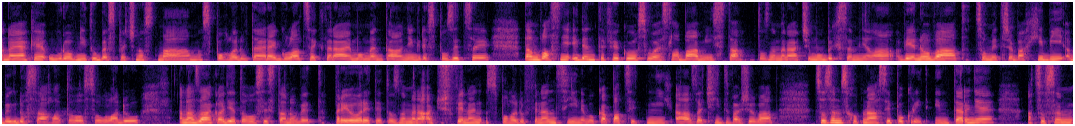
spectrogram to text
na jaké úrovni tu bezpečnost mám z pohledu té regulace, která je momentálně k dispozici. Tam vlastně identifikuju svoje slabá místa, to znamená, čemu bych se měla věnovat, co mi třeba chybí, abych dosáhla toho souladu a na základě toho si stanovit priority, to znamená, ať už finan- z pohledu financí nebo kapacitních a začít začít zvažovat, co jsem schopná si pokrýt interně a co, jsem,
